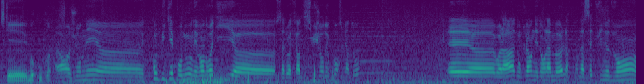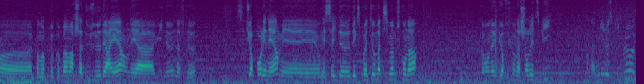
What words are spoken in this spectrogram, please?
Ce qui est beaucoup, quoi. Alors journée euh, compliquée pour nous, on est vendredi, euh, ça doit faire 18 jours de course bientôt. Et euh, voilà, donc là on est dans la molle, on a 7-8 nœuds de vent, euh, pendant que nos copains marchent à 12 nœuds derrière, on est à 8 nœuds, 9 nœuds. C'est dur pour les nerfs, mais on essaye de- d'exploiter au maximum ce qu'on a. Comme on a eu du refus, on a changé de spi. On a mis le spi bleu.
